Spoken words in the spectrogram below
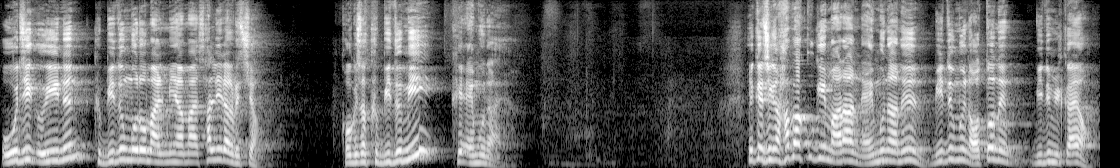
오직 의인은 그 믿음으로 말미암아 살리라 그랬죠. 거기서 그 믿음이 그 에무나예요. 그러니까 지금 하박국이 말한 에무나는 믿음은 어떤 에- 믿음일까요?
